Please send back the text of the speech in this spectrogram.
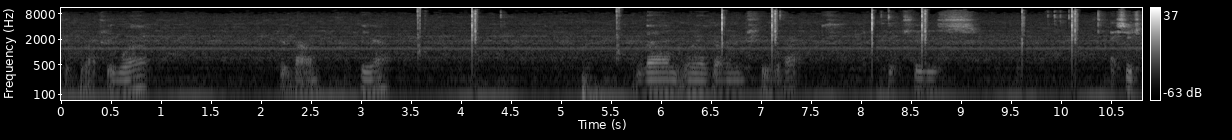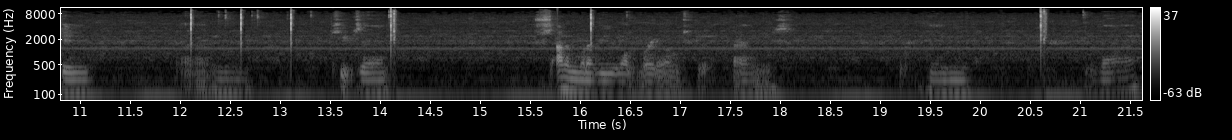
If it would actually work. Put it down here. Then we're going to the back to pictures, SC2, um, there. Just add them whatever you want really onto it, and put him there.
